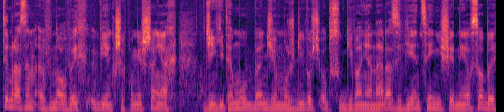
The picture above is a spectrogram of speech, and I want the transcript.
tym razem w nowych, większych pomieszczeniach. Dzięki temu będzie możliwość obsługiwania naraz więcej niż jednej osoby,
